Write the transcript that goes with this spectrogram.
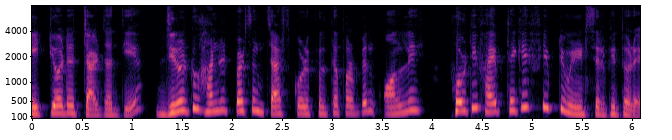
এইটটি ওয়াটের চার্জার দিয়ে zero to hundred percent charge করে ফেলতে পারবেন অনলি ফোরটি ফাইভ থেকে ফিফটি মিনিটসের ভিতরে।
